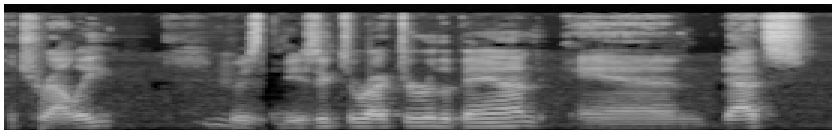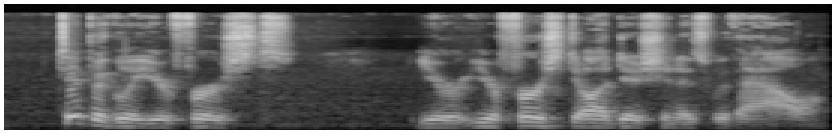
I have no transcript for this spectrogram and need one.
Pitrelli, mm-hmm. who's the music director of the band, and that's typically your first your your first audition is with Al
